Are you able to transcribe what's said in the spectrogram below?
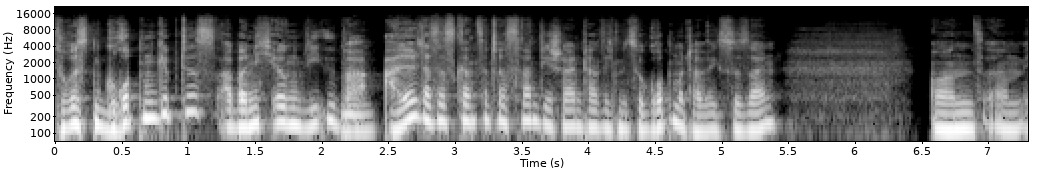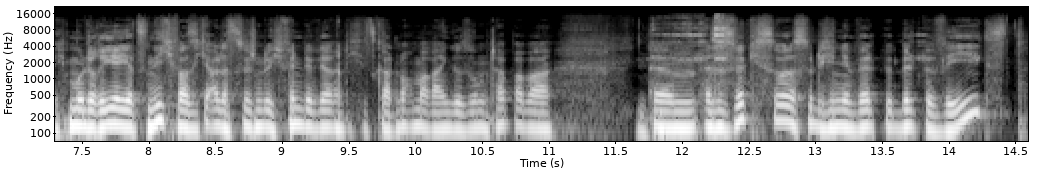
Touristengruppen gibt es, aber nicht irgendwie überall. Das ist ganz interessant. Die scheinen tatsächlich mit so Gruppen unterwegs zu sein. Und ähm, ich moderiere jetzt nicht, was ich alles zwischendurch finde, während ich jetzt gerade noch mal reingezoomt habe, aber ähm, es ist wirklich so, dass du dich in dem Bild, Bild bewegst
